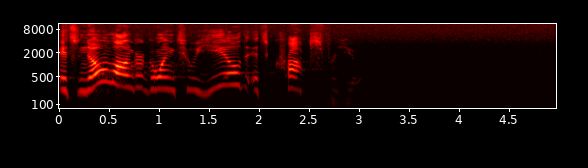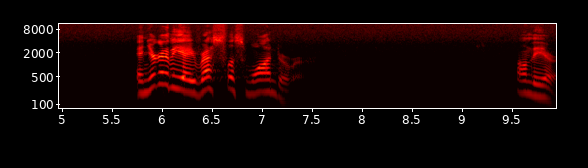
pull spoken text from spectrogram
it's no longer going to yield its crops for you. And you're going to be a restless wanderer on the earth.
